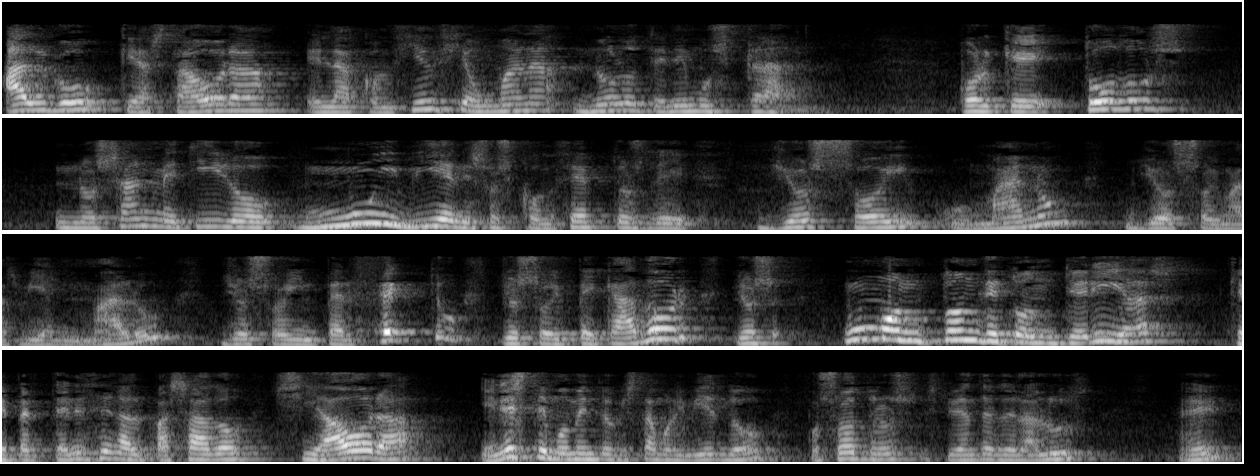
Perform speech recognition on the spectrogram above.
algo que hasta ahora en la conciencia humana no lo tenemos claro, porque todos nos han metido muy bien esos conceptos de yo soy humano, yo soy más bien malo, yo soy imperfecto, yo soy pecador, yo soy... un montón de tonterías que pertenecen al pasado si ahora, en este momento que estamos viviendo, vosotros, estudiantes de la luz, ¿eh?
